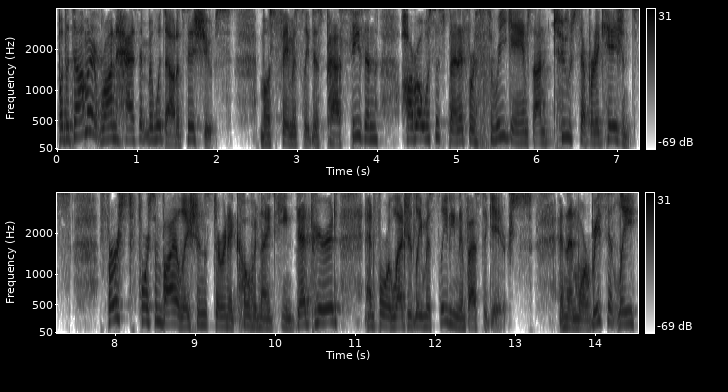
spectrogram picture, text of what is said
But the dominant run hasn't been without its issues. Most famously this past season, Harbaugh was suspended for three games on two separate occasions. First, for some violations during a COVID-19 dead period and for allegedly misleading investigators. And then more recently,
